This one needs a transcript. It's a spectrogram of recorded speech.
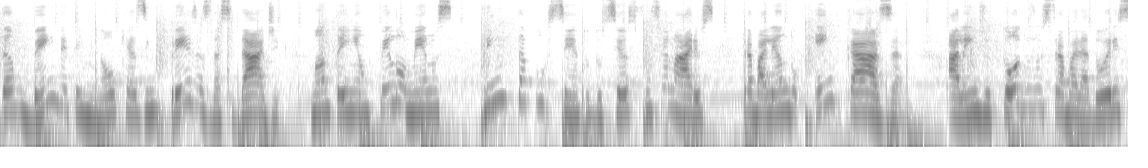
também determinou que as empresas da cidade mantenham pelo menos 30% dos seus funcionários trabalhando em casa além de todos os trabalhadores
